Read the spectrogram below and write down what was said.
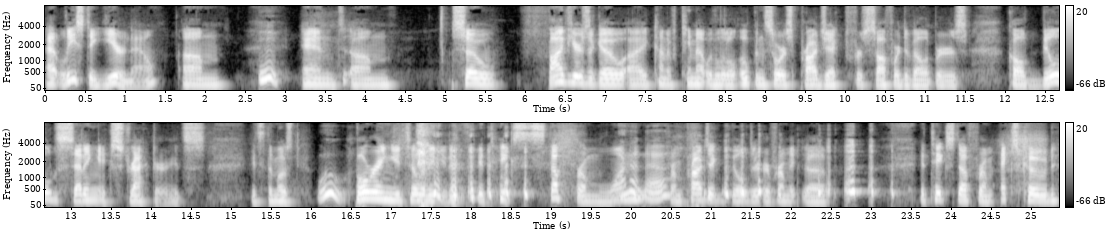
at least a year now. Um, And um, so five years ago, I kind of came out with a little open source project for software developers called Build Setting Extractor. It's it's the most Woo. boring utility. it takes stuff from one from Project Builder or from uh, it takes stuff from Xcode,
